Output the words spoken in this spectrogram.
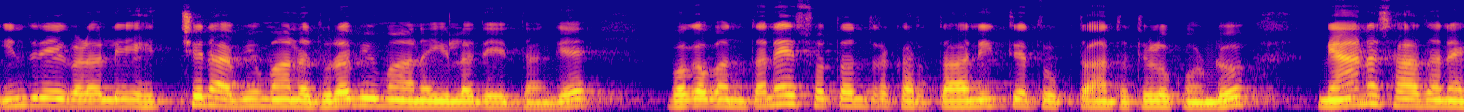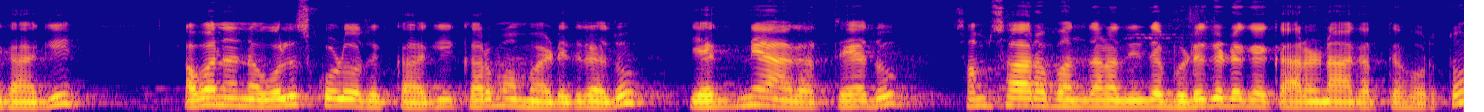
ಇಂದ್ರಿಯಗಳಲ್ಲಿ ಹೆಚ್ಚಿನ ಅಭಿಮಾನ, ದುರಭಿಮಾನ ಇಲ್ಲದೇ ಇದ್ದಂಗೆ ಭಗವಂತನೇ ಸ್ವತಂತ್ರ ಕರ್ತ, ನಿತ್ಯ ತೃಪ್ತ ಅಂತ ತಿಳ್ಕೊಂಡು ಜ್ಞಾನ ಸಾಧನೆಗಾಗಿ ಅವನನ್ನು ಒಲಿಸ್ಕೊಳ್ಳೋದಕ್ಕಾಗಿ ಕರ್ಮ ಮಾಡಿದರೆ ಅದು ಯಜ್ಞ ಆಗತ್ತೆ. ಅದು ಸಂಸಾರ ಬಂಧನದಿಂದ ಬಿಡುಗಡೆಗೆ ಕಾರಣ ಆಗತ್ತೆ ಹೊರತು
